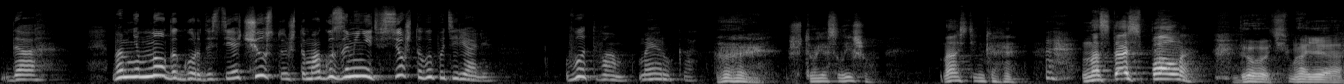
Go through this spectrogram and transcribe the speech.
Да, во мне много гордости. Я чувствую, что могу заменить все, что вы потеряли. Вот вам моя рука. Ой, что я слышу? Настенька, Настась Павловна. Дочь моя,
